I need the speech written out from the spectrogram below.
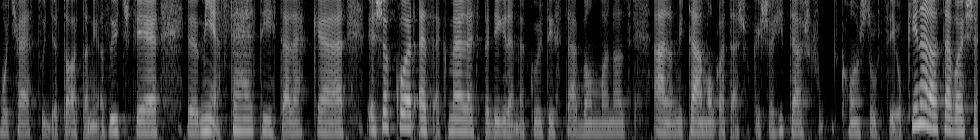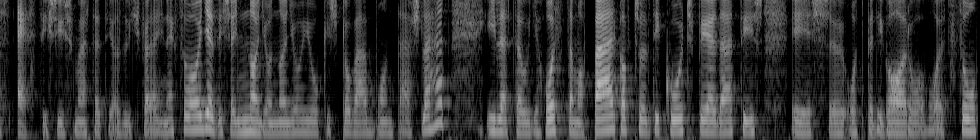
hogyha ezt tudja tartani az ügyfél, milyen feltételekkel, és akkor ezek mellett pedig remekül tisztában van az állami támogatások és a hitelkonstrukció kínálatával, és ezt, is ismerteti az ügyfeleinek. Szóval, hogy ez is egy nagyon-nagyon jó kis továbbbontás lehet, illetve ugye hoztam a párkapcsolati coach példát is, és ott pedig arról volt szó,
